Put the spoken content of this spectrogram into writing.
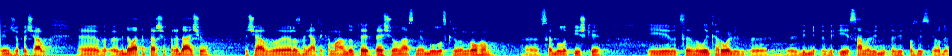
Він вже почав віддавати першу передачу, почав розганяти команду. Те, що у нас не було з кривим рогом, все було пішки. І це велика роль е, від, і саме від, від позиції один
